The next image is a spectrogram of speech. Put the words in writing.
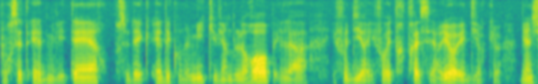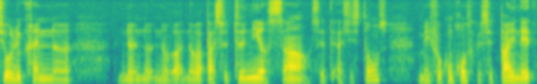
pour cette aide militaire, pour cette aide économique qui vient de l'Europe, et là il faut dire, il faut être très sérieux et dire que bien sûr l'Ukraine ne, ne, va, ne, va, pas se tenir sans cette assistance, mais il faut comprendre que ce n'est pas une aide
